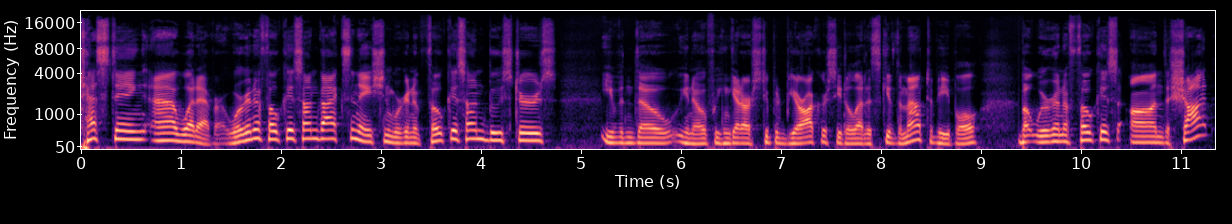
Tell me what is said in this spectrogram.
testing uh, whatever. We're going to focus on vaccination, we're going to focus on boosters even though, you know, if we can get our stupid bureaucracy to let us give them out to people. But we're going to focus on the shot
